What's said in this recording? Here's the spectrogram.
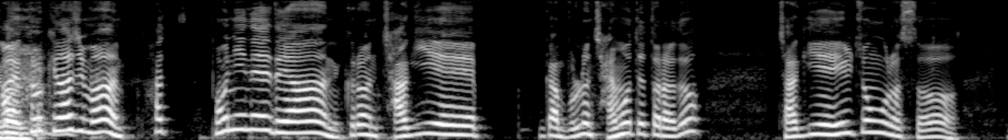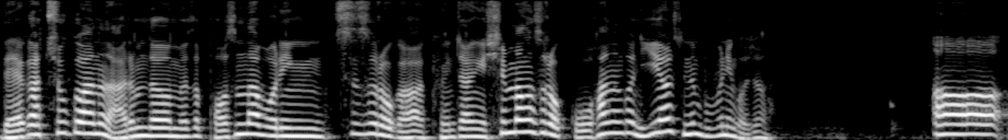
이건. 아니 그렇긴 하지만 하- 본인에 대한 그런 자기의 그러니까 물론 잘못됐더라도 자기의 일종으로서 내가 추구하는 아름다움에서 벗어나 버린 스스로가 굉장히 실망스럽고 하는 건 이해할 수 있는 부분인 거죠. 어,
